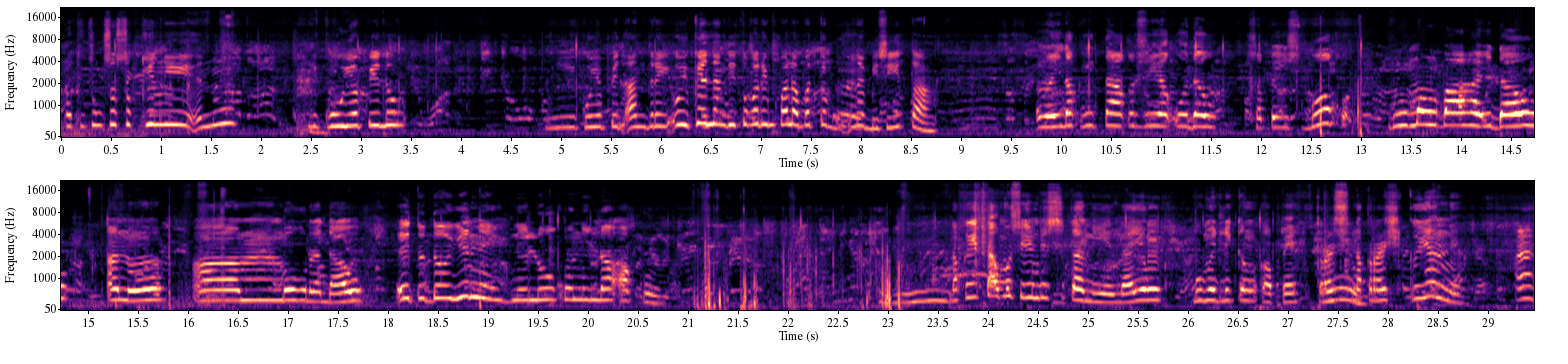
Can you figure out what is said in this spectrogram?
pati itong sasakyan ni, ano, ni Kuya Pilo. Ni Kuya Pil Andre. Uy, kailan dito ka rin pala? Ba't ka nabisita? May nakita kasi ako daw sa Facebook. Lumang bahay daw. Ano, um, mura daw. Ito daw yun eh. Niloko nila ako. Nakita mo si Miss kanina, yung bumili kang kape. Crush na crush ko yun eh. Eh,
